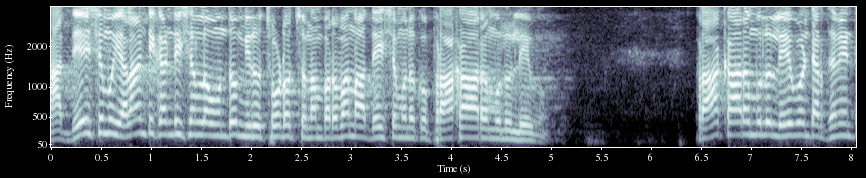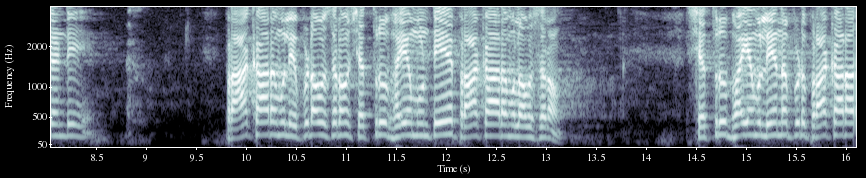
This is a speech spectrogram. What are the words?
ఆ దేశము ఎలాంటి కండిషన్లో ఉందో మీరు చూడొచ్చు. నంబర్ వన్ ఆ దేశమునకు ప్రాకారములు లేవు. ప్రాకారములు లేవు అంటే అర్థం ఏంటండి? ప్రాకారములు ఎప్పుడు అవసరం శత్రు భయం ఉంటే ప్రాకారములు అవసరం శత్రు భయం లేనప్పుడు ప్రాకారాలు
